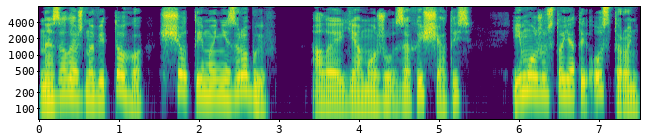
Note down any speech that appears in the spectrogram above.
Незалежно від того, що ти мені зробив, але я можу захищатись і можу стояти осторонь,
